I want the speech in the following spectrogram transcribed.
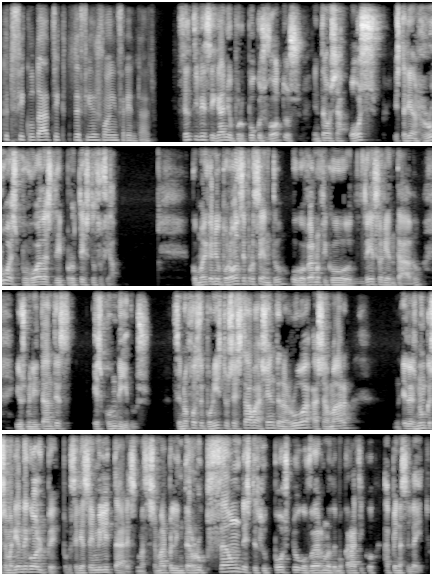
que dificuldades e que desafios vão enfrentar? Se ele tivesse ganho por poucos votos, então já hoje estariam ruas povoadas de protesto social. Como ele ganhou por 11%, o governo ficou desorientado e os militantes escondidos. Se não fosse por isto, já estava a gente na rua a chamar, eles nunca chamariam de golpe, porque seria sem militares, mas a chamar pela interrupção deste suposto governo democrático apenas eleito.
